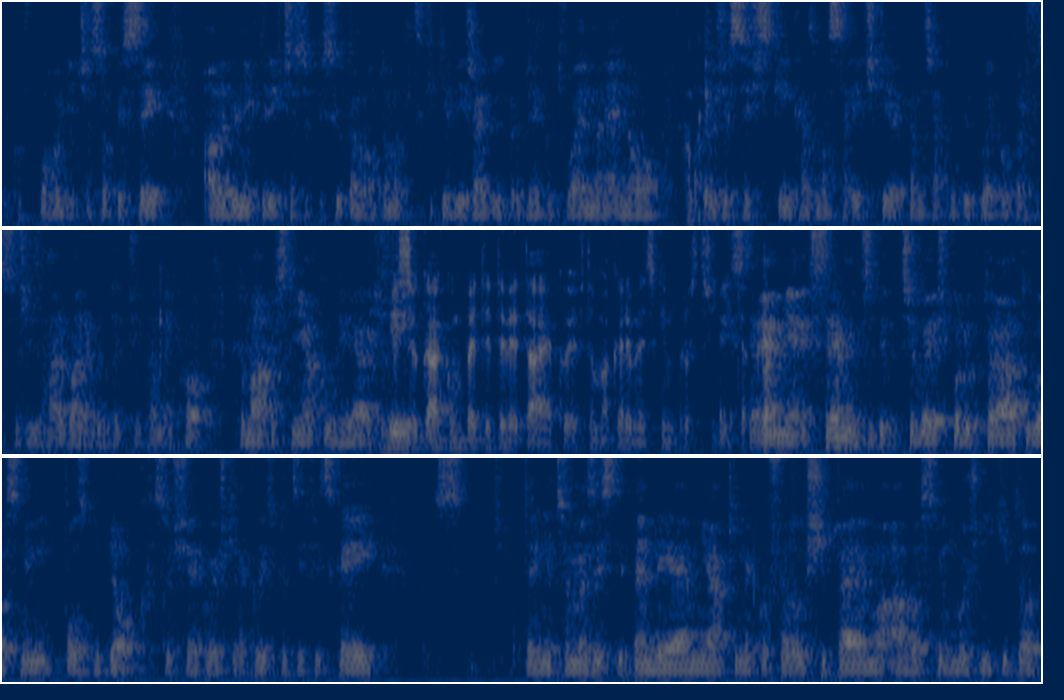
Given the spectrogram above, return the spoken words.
jako v pohodě časopisy, ale do některých časopisů tam automaticky tě vyřadí, protože jako tvoje jméno okay. a to, že jsi skinka z Masaryčky, tak tam třeba publikuje jako profesoři z Harvardu, takže tam jako to má prostě nějakou hierarchii. Vysoká kompetitivita jako i v tom akademickém prostředí. Extrémně, tak... extrémně, protože ty potřebuješ po doktorátu vlastně mít postdoc, což je jako ještě takový specifický to je něco mezi stipendiem, nějakým jako fellowshipem a vlastně umožní ti to,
